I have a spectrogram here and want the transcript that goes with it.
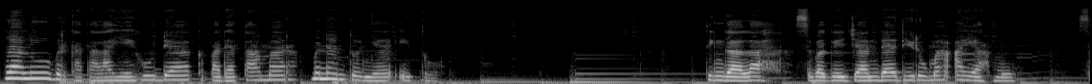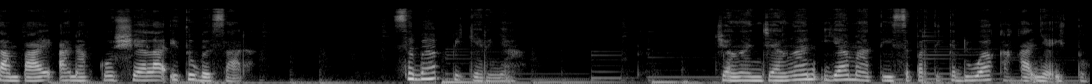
Lalu berkatalah Yehuda kepada Tamar menantunya itu, Tinggallah sebagai janda di rumah ayahmu sampai anakku Sheila itu besar. Sebab pikirnya, jangan-jangan ia mati seperti kedua kakaknya itu.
